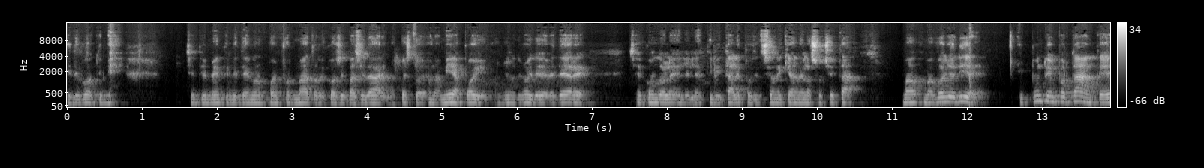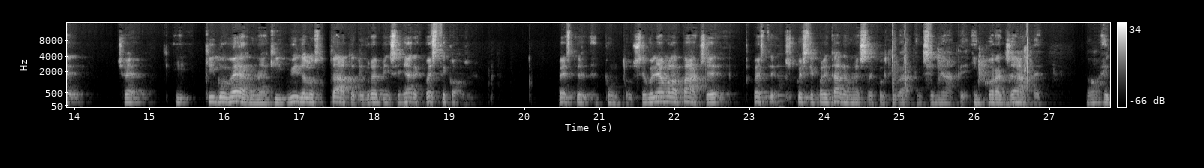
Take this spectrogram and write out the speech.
i devoti mi, gentilmente mi tengono un po' informato delle cose basilari, ma questa è una mia, poi ognuno di noi deve vedere secondo le, le, le attività, le posizioni che ha nella società. Ma, ma voglio dire, il punto importante, cioè chi governa, chi guida lo Stato dovrebbe insegnare queste cose. Questo è il punto. Se vogliamo la pace, queste, queste qualità devono essere coltivate, insegnate, incoraggiate. No? E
